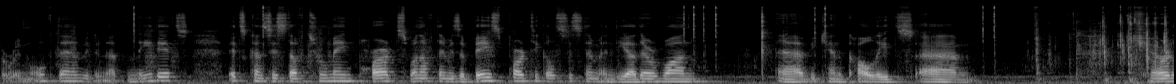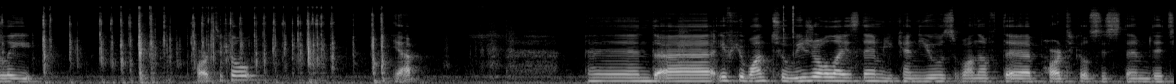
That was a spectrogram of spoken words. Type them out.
remove them. We do not need it. It consists of two main parts. One of them is a base particle system and the other one, uh, we can call it um, curly particle. Yep and uh, if you want to visualize them you can use one of the particle system that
